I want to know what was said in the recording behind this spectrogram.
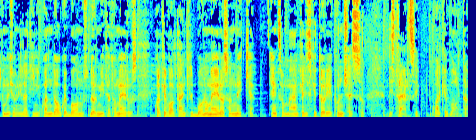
come dicevano i latini, quandoque bonus dormita tomerus, qualche volta anche il buon Omero sonnecchia, e insomma anche agli scrittori è concesso distrarsi qualche volta.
